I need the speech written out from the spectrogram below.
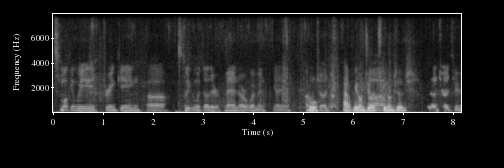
smoking weed, drinking, uh sleeping with other men or women. Yeah, you know. I don't Cool. judge. I don't- we don't judge. we Uh, don't judge. We don't judge here,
